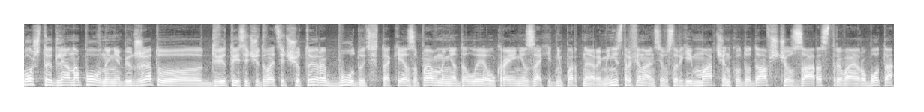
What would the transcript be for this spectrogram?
Кошти для наповнення бюджету 2024 будуть. Таке запевнення дали Україні західні партнери. Міністр фінансів Сергій Марченко додав, що зараз триває робота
